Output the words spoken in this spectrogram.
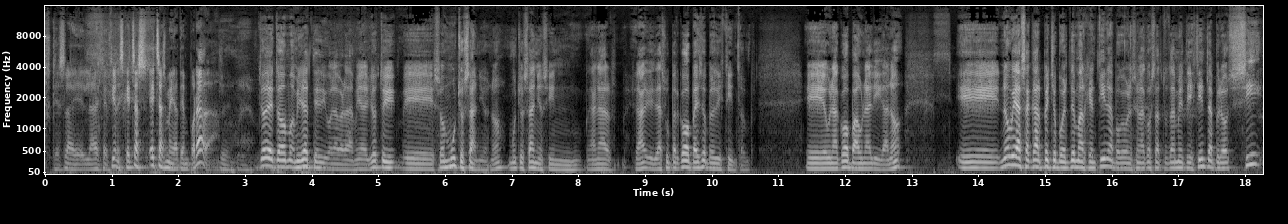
es que es la, la decepción, es que echas, echas media temporada. Yo de todos modos, mira, te digo la verdad, mira, yo estoy, eh, son muchos años, ¿no? Muchos años sin ganar la Supercopa, eso, pero distinto. Eh, una Copa, una Liga, ¿no? Eh, no voy a sacar pecho por el tema Argentina, porque bueno, es una cosa totalmente distinta, pero sí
